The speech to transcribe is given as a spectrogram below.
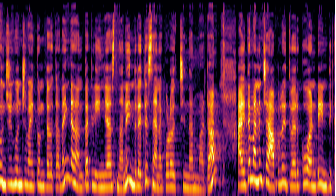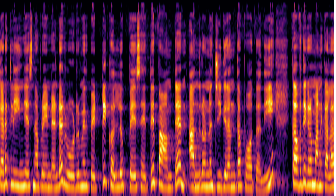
కొంచెం కొంచెం అయితే ఉంటుంది కదా ఇంకా అదంతా క్లీన్ చేస్తున్నాను. ఇందులో అయితే శనగ కూడా వచ్చిందనమాట అయితే మనం చేపలు ఇదివరకు అంటే ఇంటికాడ క్లీన్ చేసినప్పుడు ఏంటంటే రోడ్డు మీద పెట్టి కళ్ళు పేసి అయితే పామితే అందులో ఉన్న జిగురంతా పోతుంది. కాకపోతే ఇక్కడ మనకి అలా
